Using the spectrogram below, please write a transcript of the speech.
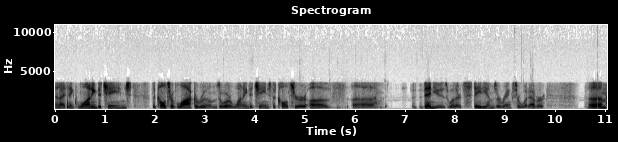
And I think wanting to change the culture of locker rooms or wanting to change the culture of uh, venues, whether it's stadiums or rinks or whatever. Um,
